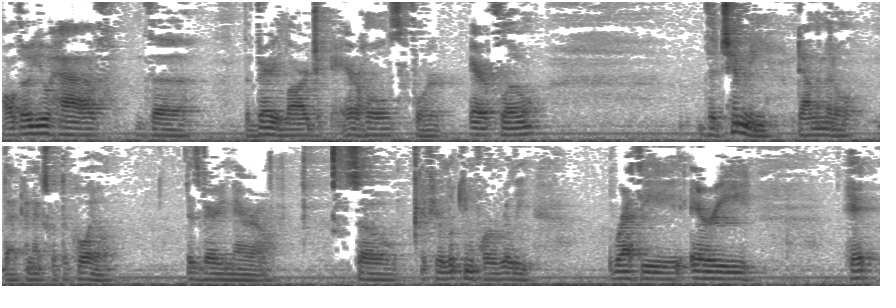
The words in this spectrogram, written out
although you have the the very large air holes for airflow, the chimney down the middle that connects with the coil is very narrow. So if you're looking for a really breathy, airy hit,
